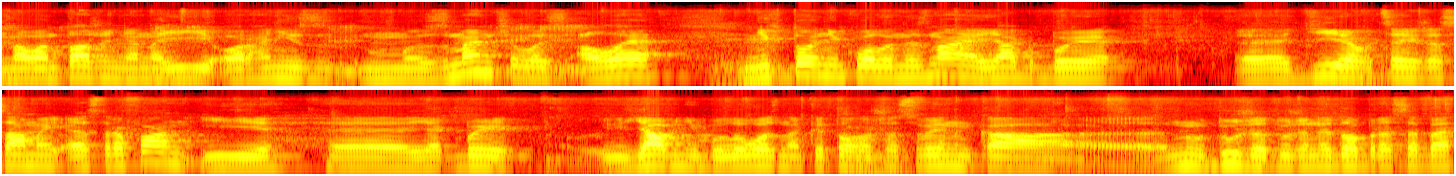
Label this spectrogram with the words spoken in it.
навантаження на її організм зменшилось, але ніхто ніколи не знає, як би е, діяв цей же самий естрофан, і е, якби явні були ознаки того, що свинка е, ну, дуже-дуже недобре себе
